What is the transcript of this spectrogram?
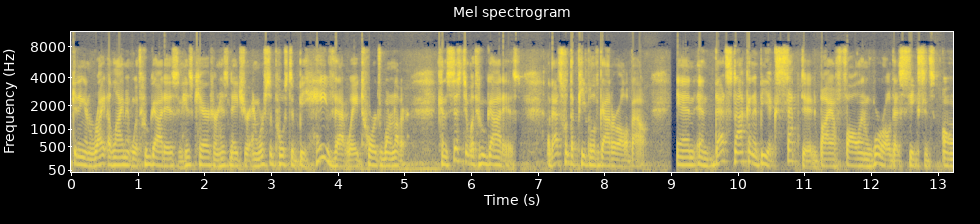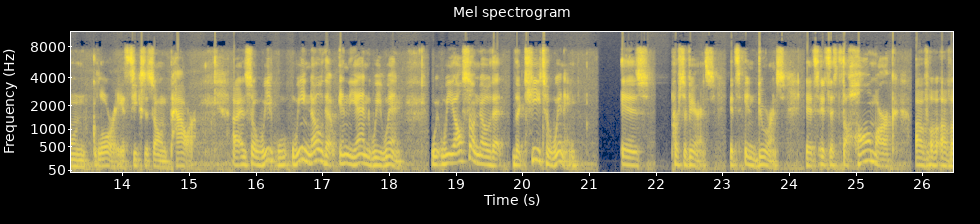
getting in right alignment with who God is and his character and his nature, and we're supposed to behave that way towards one another, consistent with who God is. That's what the people of God are all about. And and that's not going to be accepted by a fallen world that seeks its own glory, it seeks its own power. Uh, and so we we know that in the end we win. We, we also know that the key to winning is perseverance. It's endurance. It's it's, it's the hallmark of, of, of, a,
